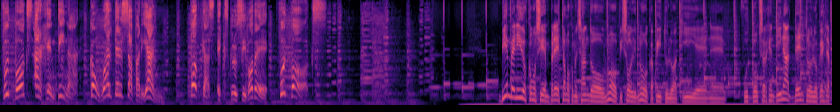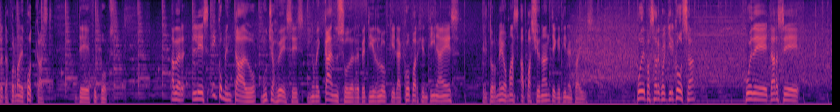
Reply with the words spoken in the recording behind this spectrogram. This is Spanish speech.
Footbox Argentina con Walter Zafarian. Podcast exclusivo de Footbox. Bienvenidos como siempre, estamos comenzando un nuevo episodio, un nuevo capítulo aquí en eh, Footbox Argentina dentro de lo que es la plataforma de podcast de Footbox. A ver, les he comentado muchas veces, y no me canso de repetirlo, que la Copa Argentina es el torneo más apasionante que tiene el país. Puede pasar cualquier cosa, puede darse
